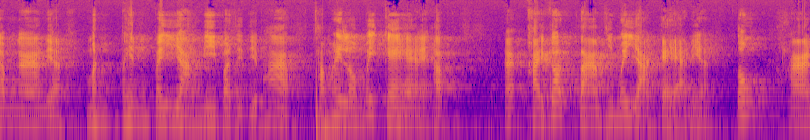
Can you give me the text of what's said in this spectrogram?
ทำงานเนี่ยมันเป็นไปอย่างมีประสิทธิภาพทำให้เราไม่แก่ครับนะใครก็ตามที่ไม่อยากแก่เนี่ยต้องทาน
